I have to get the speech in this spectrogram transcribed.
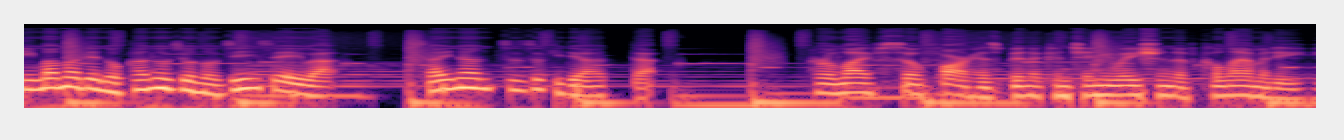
今までの彼女の人生は災難続きであった。Her life so far has been a continuation of calamity.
